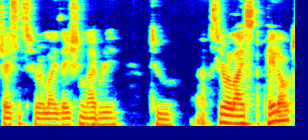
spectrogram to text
JSON serialization library to uh, the payload.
